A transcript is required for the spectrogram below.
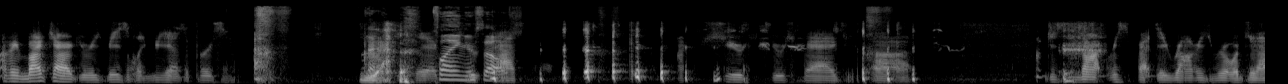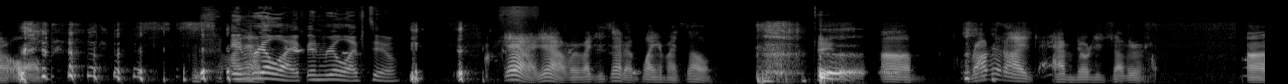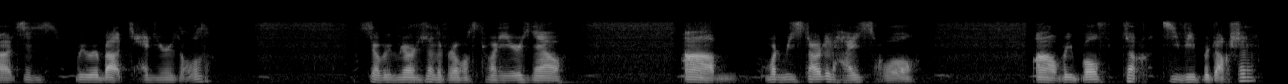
I mean, my character is basically me as a person. Yeah. A Playing yourself. asshole. Huge douchebag. Uh, just not respecting Rami's religion at all. This I In real life, in real life too. Yeah, yeah. Like you said, I'm playing myself. Um, Rob and I have known each other uh, since we were about 10 years old. So we've known each other for almost 20 years now. Um, when we started high school, uh, we both took TV production.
